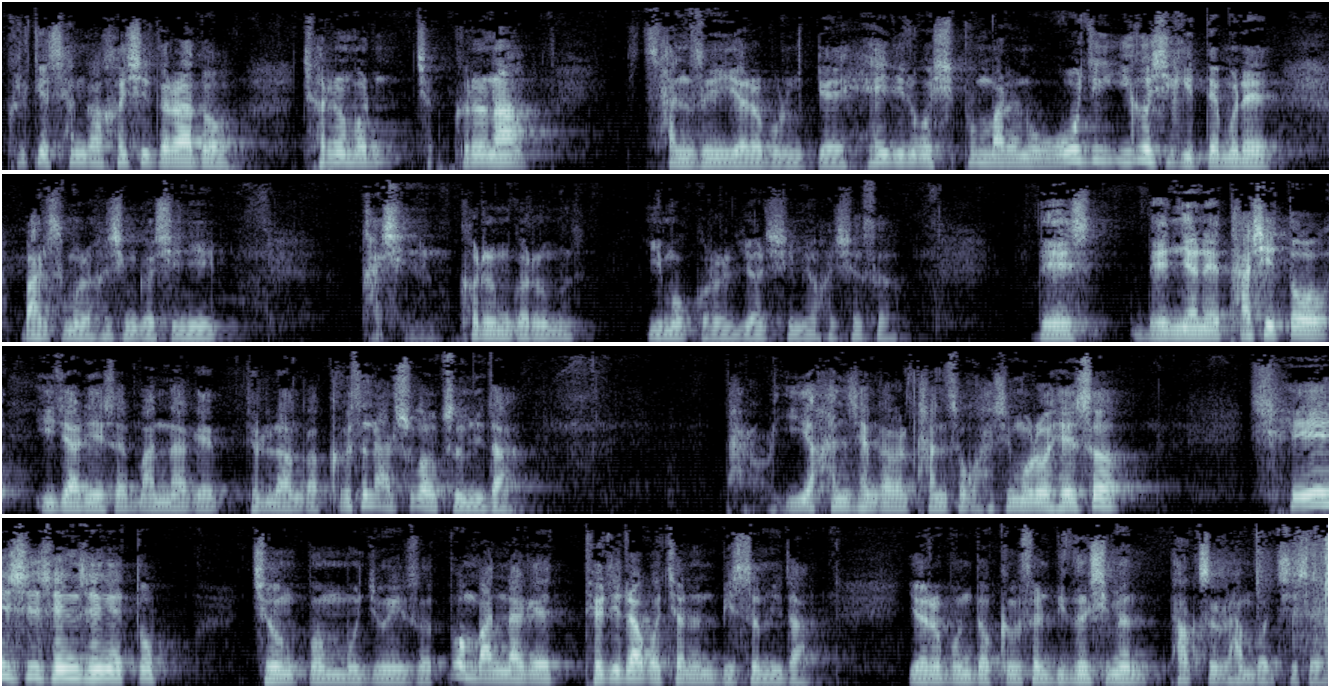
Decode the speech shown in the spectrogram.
그렇게 생각하시더라도 처럼 그러나 산승이 여러분께 해드리고 싶은 말은 오직 이것이기 때문에 말씀을 하신 것이니 가시는 걸음걸음 이목구를 열심히 하셔서 내 내년에 다시 또 이 자리에서 만나게 될란가 그것은 알 수가 없습니다. 바로 이 한 생각을 단속하심으로 해서 세시생생에 또 정법문 중에서 또 만나게 되리라고 저는 믿습니다. 여러분도 그것을 믿으시면 박수를 한번 치세요.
